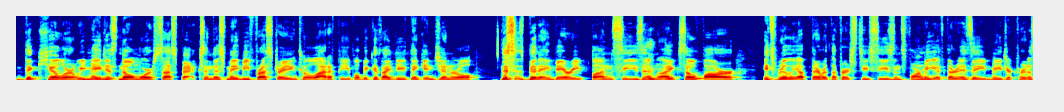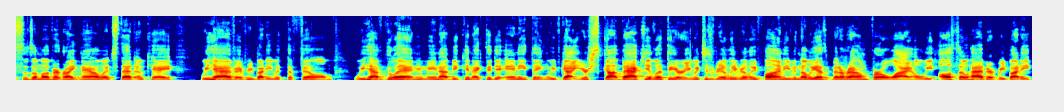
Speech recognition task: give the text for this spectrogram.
the killer. We may just know more suspects. And this may be frustrating to a lot of people because I do think in general this has been a very fun season. Like so mm-hmm. far it's really up there with the first two seasons for me. If there is a major criticism of it right now, it's that okay, we have everybody with the film. We have Glenn, who may not be connected to anything. We've got your Scott Bakula theory, which is really, really fun, even though he hasn't been around for a while. We also have everybody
